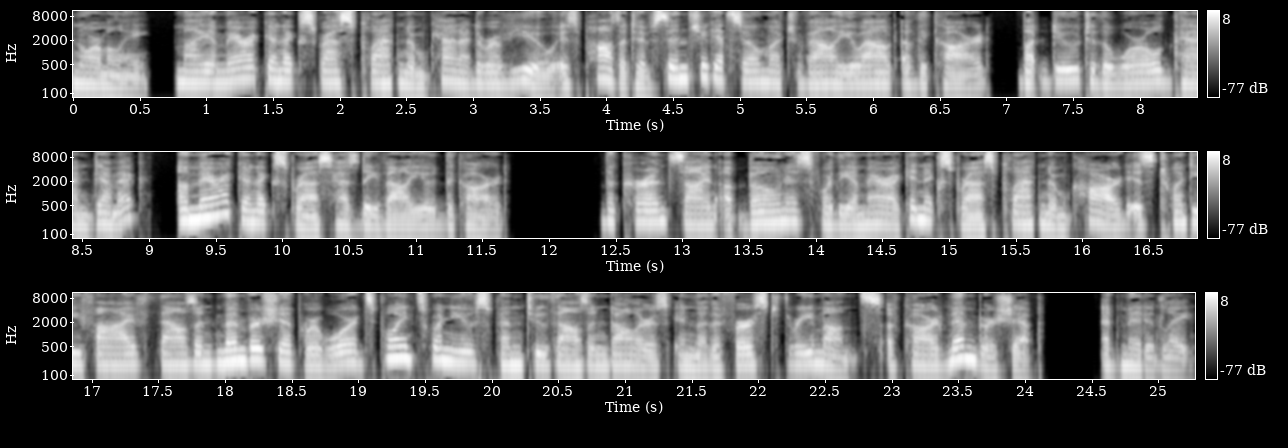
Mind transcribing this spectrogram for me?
Normally, my American Express Platinum Canada review is positive since you get so much value out of the card, but due to the world pandemic, American Express has devalued the card. The current sign up bonus for the American Express Platinum card is 25,000 membership rewards points when you spend $2,000 in the, the first three months of card membership. Admittedly,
